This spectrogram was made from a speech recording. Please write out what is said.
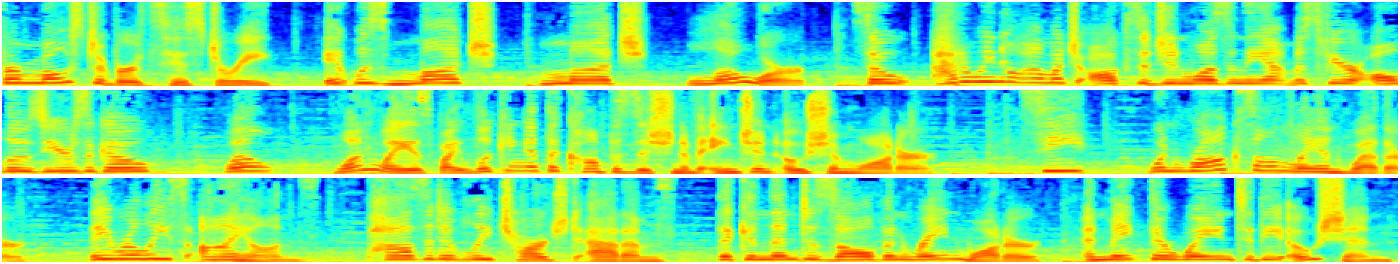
for most of Earth's history, it was much, much lower. So, how do we know how much oxygen was in the atmosphere all those years ago? Well, one way is by looking at the composition of ancient ocean water. See, when rocks on land weather, they release ions, positively charged atoms that can then dissolve in rainwater and make their way into the ocean.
